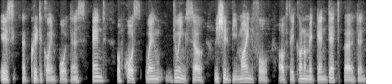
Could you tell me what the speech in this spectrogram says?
is a critical importance. And of course, when doing so, we should be mindful of the economic and debt burden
